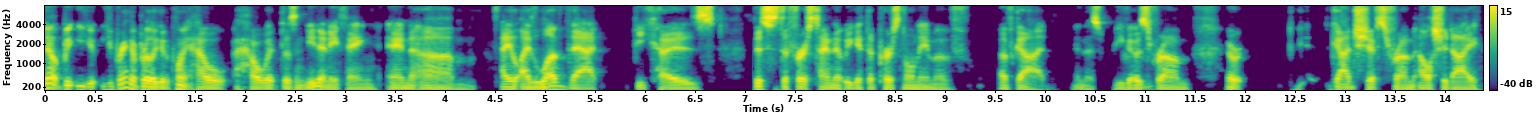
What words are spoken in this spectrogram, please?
no, but you, you bring up a really good point how how it doesn't need anything, and um, I I love that because this is the first time that we get the personal name of of God in this. He mm-hmm. goes from or God shifts from El Shaddai,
